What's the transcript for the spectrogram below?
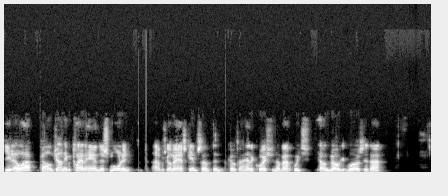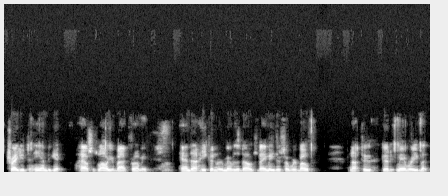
You know, I called Johnny McClanahan this morning. I was going to ask him something because I had a question about which young dog it was that I traded to him to get House's lawyer back from him. And uh, he couldn't remember the dog's name either, so we're both not too good at memory. But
